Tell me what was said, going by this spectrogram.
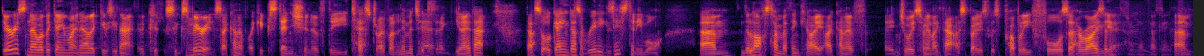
there is no other game right now that gives you that ex- experience, that kind of like extension of the Test Drive Unlimited Yeah. thing. You know that that sort of game doesn't really exist anymore. Um, the last time I think I, I kind of enjoyed something like that, I suppose, was probably Forza Horizon. Yeah, I love that game. Um,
